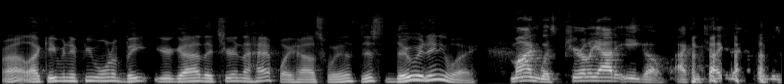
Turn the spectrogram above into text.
Right. Like even if you want to beat your guy that you're in the halfway house with, just do it anyway. Mine was purely out of ego. I can tell you that it was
